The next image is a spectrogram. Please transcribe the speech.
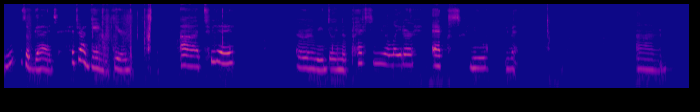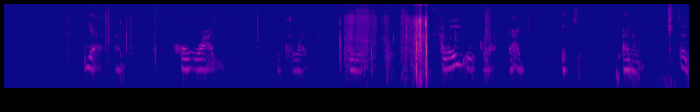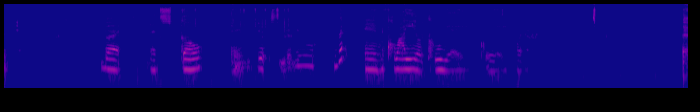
What's up, guys? Hedgehog Gamer here. Uh, today we're gonna be doing the Pet Simulator X new event. Um, yeah, um, Hawaii, Hawaii, Hawaii or Hawaii. I, it, I don't know. Doesn't matter. But let's go and do, see the new event in Kawaii or Kawaii, Kawaii, whatever.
